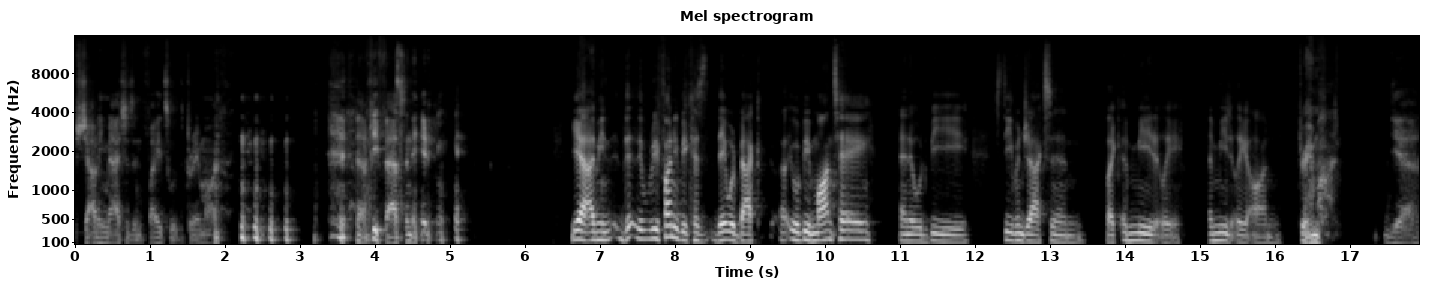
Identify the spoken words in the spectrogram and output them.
shouting matches and fights with Draymond. That'd be fascinating. yeah, I mean, th- it would be funny because they would back. Uh, it would be Monta and it would be Stephen Jackson like immediately, immediately on Draymond. Yeah.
